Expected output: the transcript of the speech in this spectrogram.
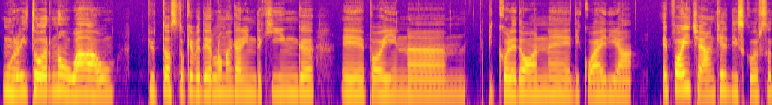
un ritorno wow, piuttosto che vederlo magari in The King e poi in um, Piccole Donne di qua e di là. E poi c'è anche il discorso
